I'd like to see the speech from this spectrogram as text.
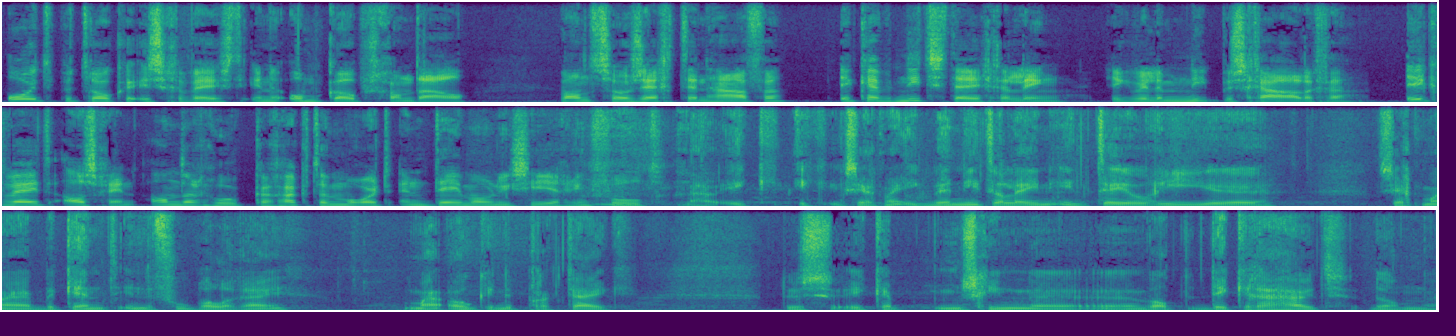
ooit betrokken is geweest in een omkoopschandaal. Want zo zegt ten Haven, ik heb niets tegen Ling. Ik wil hem niet beschadigen. Ik weet als geen ander hoe karaktermoord en demonisering voelt. Nou, ik, ik, ik zeg maar, ik ben niet alleen in theorie uh, zeg maar, bekend in de voetballerij, maar ook in de praktijk. Dus ik heb misschien uh, een wat dikkere huid dan uh,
